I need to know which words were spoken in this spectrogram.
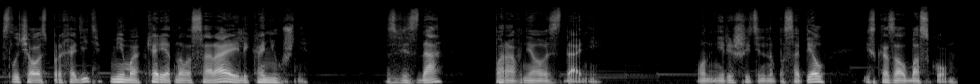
случалось проходить мимо каретного сарая или конюшни. Звезда поравнялась с Даней. Он нерешительно посопел и сказал боском.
